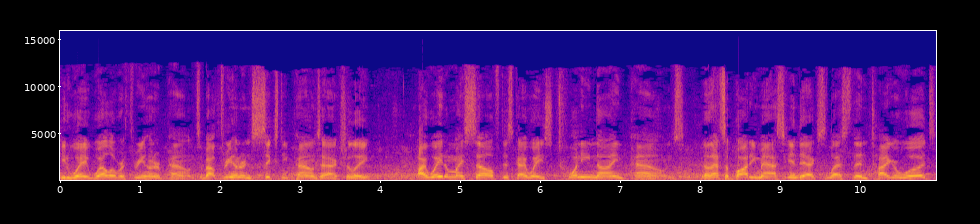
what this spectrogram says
he'd weigh well over 300 pounds, about 360 pounds actually. I weighed him myself. This guy weighs 29 pounds. Now that's a body mass index less than Tiger Woods,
